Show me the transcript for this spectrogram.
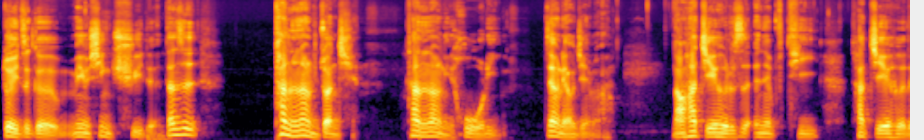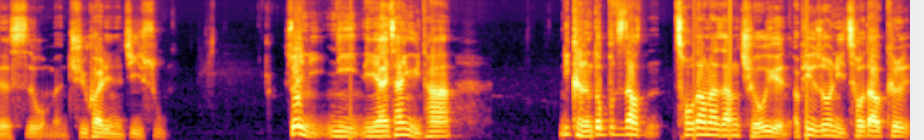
对这个没有兴趣的，但是它能让你赚钱，它能让你获利，这样了解吗？然后它结合的是 NFT，它结合的是我们区块链的技术，所以你你你来参与它，你可能都不知道抽到那张球员啊，譬如说你抽到可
